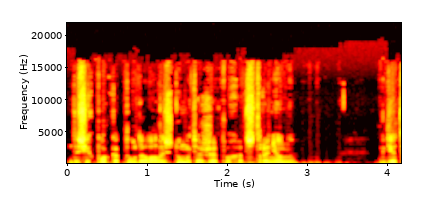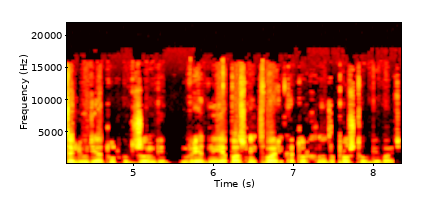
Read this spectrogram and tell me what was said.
До сих пор как-то удавалось думать о жертвах отстраненно. Где-то люди, а тут вот зомби, вредные и опасные твари, которых надо просто убивать.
